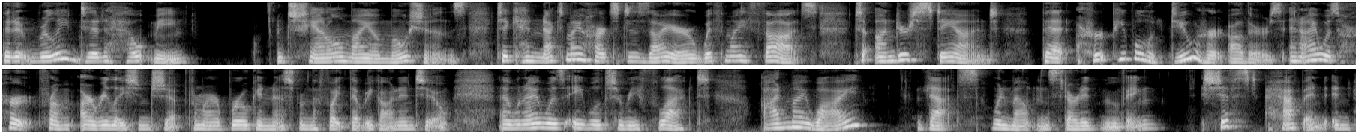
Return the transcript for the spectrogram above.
that it really did help me channel my emotions, to connect my heart's desire with my thoughts, to understand that hurt people do hurt others. And I was hurt from our relationship, from our brokenness, from the fight that we got into. And when I was able to reflect on my why, that's when mountains started moving. Shifts happened, and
